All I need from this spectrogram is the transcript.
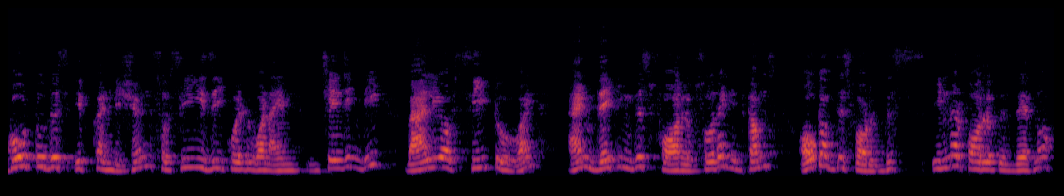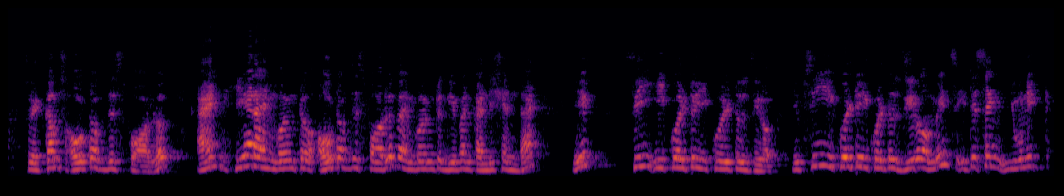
go to this if condition. So c is equal to 1 i am changing the value of c to 1 and breaking this for loop so that it comes out of this for loop. This inner for loop is there no? So it comes out of this for loop. And here i am going to out of this for loop i am going to give a condition that if c equal to equal to 0 if c equal to equal to 0 means it is an unique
